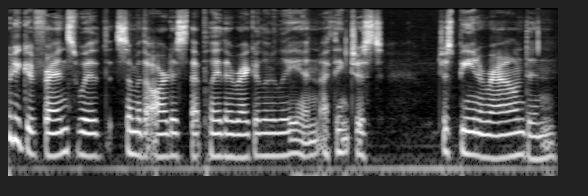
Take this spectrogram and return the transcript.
pretty good friends with some of the artists that play there regularly. And I think just just being around and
